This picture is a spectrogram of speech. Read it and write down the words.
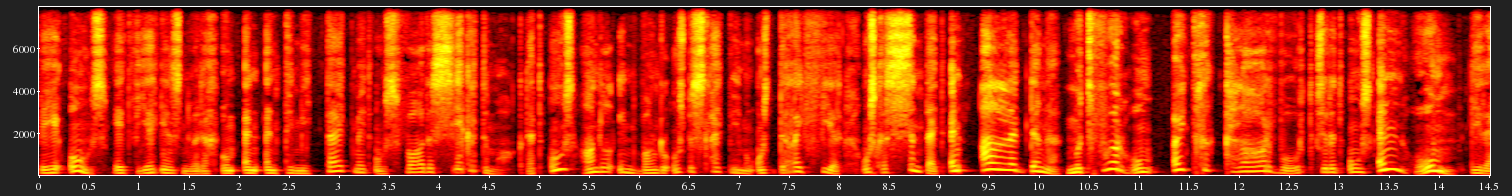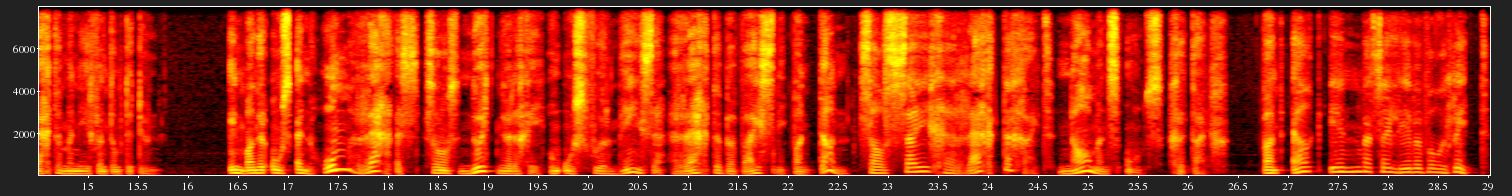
Wie ons het weer eens nodig om in intimiteit met ons Vader seker te maak dat ons handel en wandel, ons besluitneming, ons dryfveer, ons gesindheid in alle dinge moet voor Hom uitgeklaar word sodat ons in Hom die regte manier vind om te doen. En wanneer ons in Hom reg is, sal ons nooit nodig hê om ons voor mense reg te bewys nie, want dan sal sy geregtigheid namens ons getuig. Want elkeen wat sy lewe wil red,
